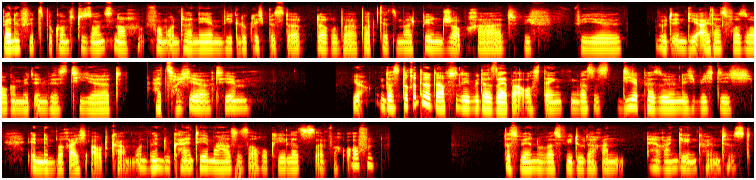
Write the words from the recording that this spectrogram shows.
Benefits bekommst du sonst noch vom Unternehmen? Wie glücklich bist du darüber? Habt ihr zum Beispiel einen Jobrat? Wie viel wird in die Altersvorsorge mit investiert? Halt solche Themen. Ja, und das dritte darfst du dir wieder selber ausdenken. Was ist dir persönlich wichtig in dem Bereich Outcome? Und wenn du kein Thema hast, ist auch okay, lass es einfach offen. Das wäre nur was, wie du daran herangehen könntest.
